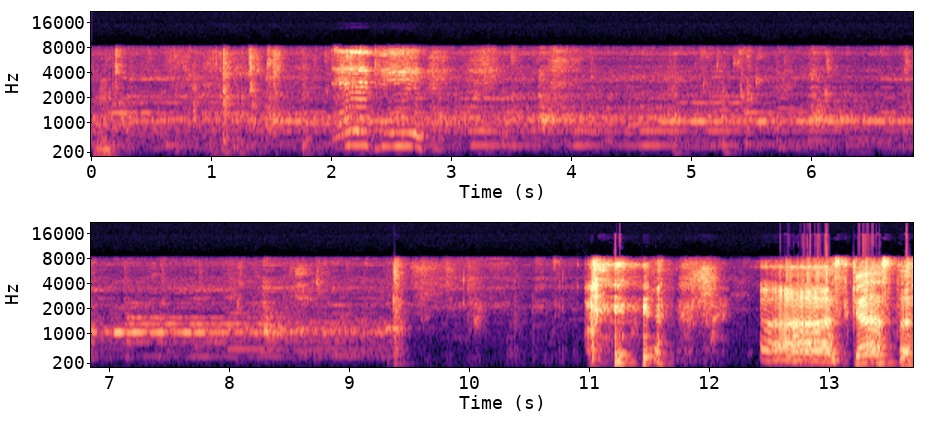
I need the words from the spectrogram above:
А, сказка.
